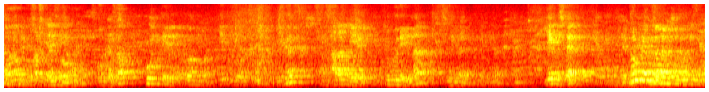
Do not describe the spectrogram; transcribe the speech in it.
명이 데리고 가서 서울에서 본대회 교황님과 함께 이루어졌고 우리는 4박 5일 교구대회만 진행을 하게 되는 이해되시나요? 네, 프로그램 구성을 한번 보도록 하겠습니다.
